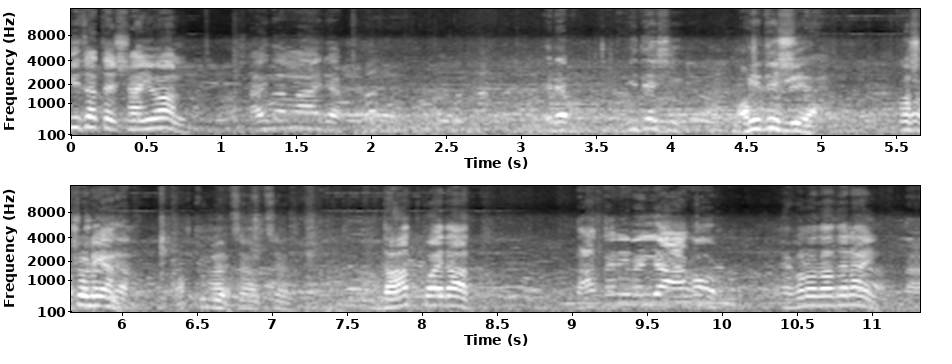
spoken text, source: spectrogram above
কি জাতের? শাহিওয়াল? সাইকেল না এটা এটা বিদেশি। বিদেশি। অস্ট্রেলিয়ান। আচ্ছা আচ্ছা। দাঁত কয় দাঁত? দাঁতানি ভাইয়া আগর। এখনও দাঁতে নাই? না।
